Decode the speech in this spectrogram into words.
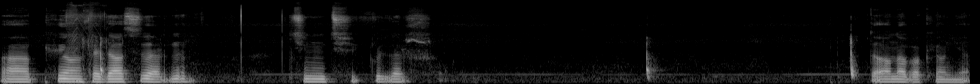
Aa, piyon fedası verdin. için teşekkürler. Daha ona bakıyorsun ya.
